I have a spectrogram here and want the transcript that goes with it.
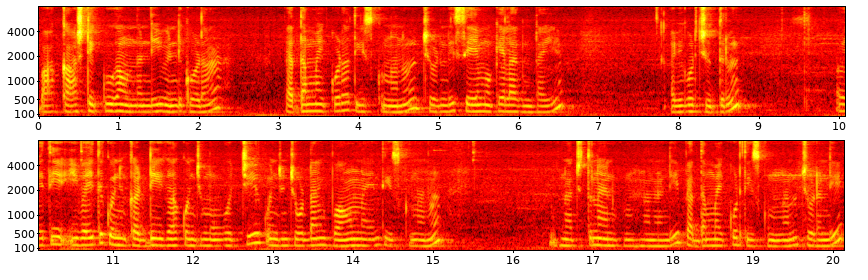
బాగా కాస్ట్ ఎక్కువగా ఉందండి వెండి కూడా. పెద్ద అమ్మాయికి కూడా తీసుకున్నాను. చూడండి సేమ్ ఒకేలాగా ఉంటాయి. అవి కూడా చూద్దరు. అవైతే ఇవైతే కొంచెం కడ్డీగా కొంచెం మువ్వు వచ్చి కొంచెం చూడడానికి బాగున్నాయని తీసుకున్నాను. నచ్చుతున్నాయి అనుకుంటున్నానండి పెద్ద అమ్మాయికి కూడా తీసుకున్నాను. చూడండి.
